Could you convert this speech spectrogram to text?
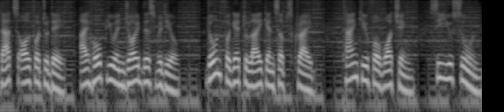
That's all for today. I hope you enjoyed this video. Don't forget to like and subscribe. Thank you for watching. See you soon.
